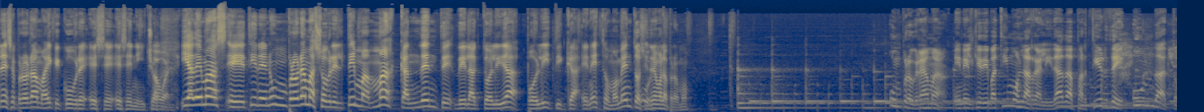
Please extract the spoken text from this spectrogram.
Tienen ese programa ahí que cubre ese, ese nicho. Bueno. Y además eh, tienen un programa sobre el tema más candente de la actualidad política en estos momentos y tenemos la promo. Un programa en el que debatimos la realidad a partir de un dato.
